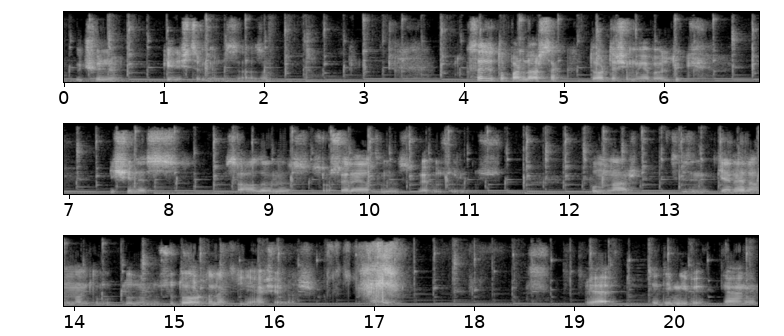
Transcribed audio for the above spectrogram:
Bu üçünü geliştirmeniz lazım. Kısaca toparlarsak dört aşamaya böldük. İşiniz, sağlığınız, sosyal hayatınız ve huzurunuz. Bunlar sizin genel anlamda mutluluğunuzu doğrudan etkileyen şeyler. Ve dediğim gibi yani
